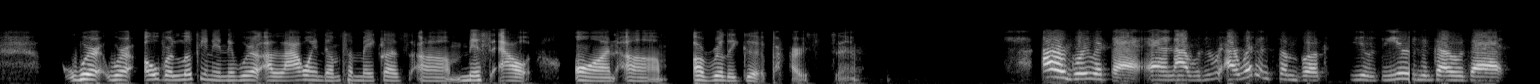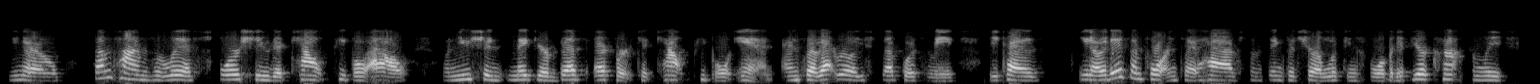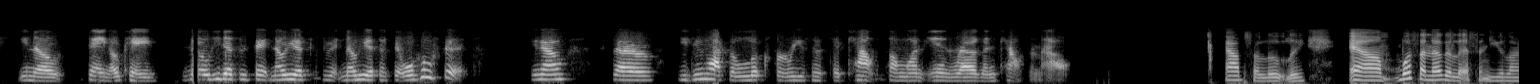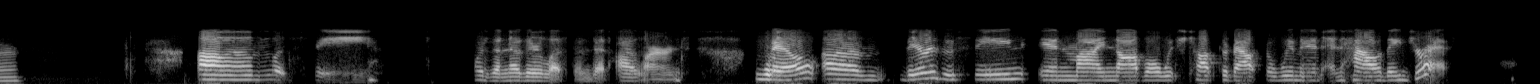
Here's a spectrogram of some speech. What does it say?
we're we're overlooking and we're allowing them to make us um, miss out on um, a really good person. I agree with that, and I was I read in some book years years ago that you know sometimes the list force you to count people out when you should make your best effort to count people in, and so that really stuck with me because you know it is important to have some things that you're looking for, but if you're constantly you know, saying, okay, no, he doesn't fit, no, he doesn't fit, no, he doesn't fit. Well, who fits? You know, so you do have to look for reasons to count someone in rather than count them out. Absolutely. Um, what's another lesson you learned? Um, let's see. What is another lesson that I learned? Well, um, there is a scene in my novel which talks about the women and how they dress.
